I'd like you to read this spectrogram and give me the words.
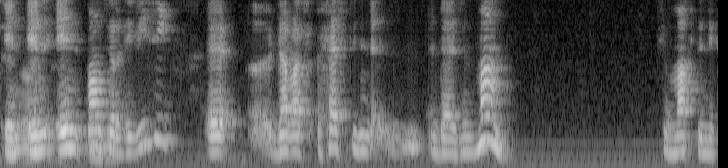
In, in één panzerdivisie, eh, eh, dat was 16.000 man. Ze maakten niet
